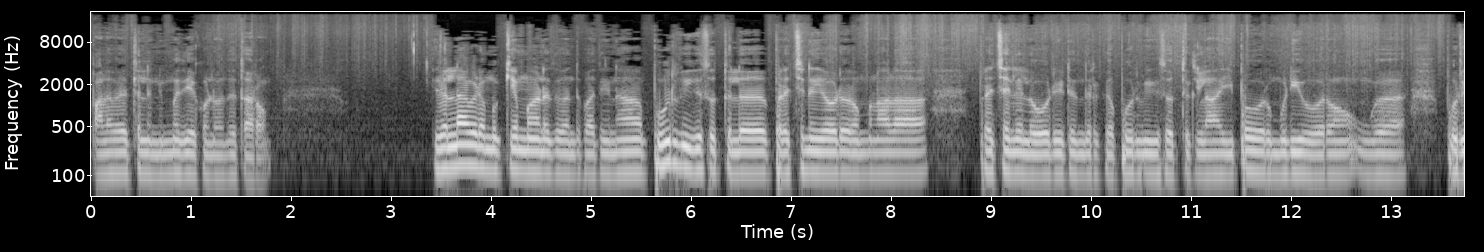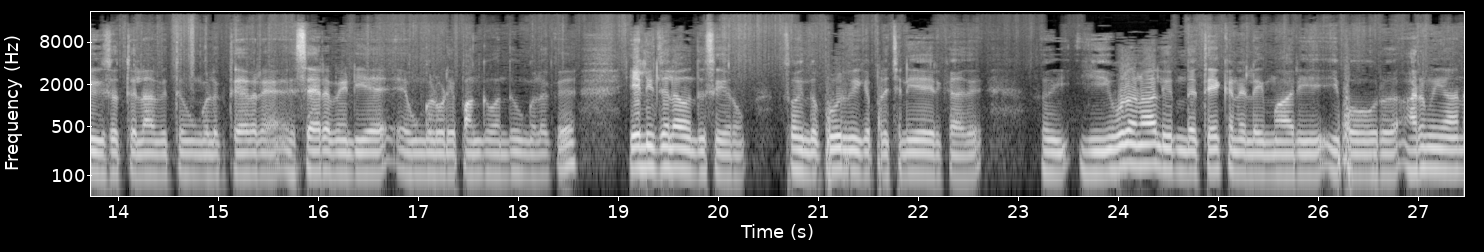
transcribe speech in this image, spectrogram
பல விதத்தில் நிம்மதியை கொண்டு வந்து தரும். இதெல்லாம் விட முக்கியமானது வந்து பார்த்திங்கன்னா பூர்வீக சொத்துல பிரச்சனையோடு ரொம்ப நாளாக பிரச்சனையில் ஓடிட்டு இருந்திருக்க பூர்வீக சொத்துக்கெலாம் இப்போ ஒரு முடிவு வரும். உங்கள் பூர்வீக சொத்தெல்லாம் விற்று உங்களுக்கு தேவை சேர வேண்டிய உங்களுடைய பங்கு வந்து உங்களுக்கு எளிதில் வந்து சேரும். ஸோ இந்த பூர்வீக பிரச்சனையே இருக்காது. ஸோ இவ்வளோ நாள் இருந்த தேக்க நிலை மாறி இப்போது ஒரு அருமையான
